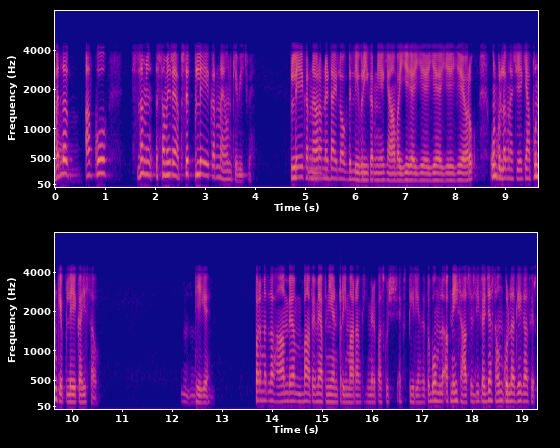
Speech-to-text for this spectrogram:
मतलब आपको समझ समझ रहे आप सिर्फ़ प्ले करना है उनके बीच में। प्ले करना है और अपने डायलॉग डिलीवरी करनी है कि हाँ भाई ये है ये ये ये ये और उनको लगना चाहिए कि आप उनके प्ले का हिस्सा हो। ठीक है? पर मतलब हाँ मैं वहाँ पे मैं अपनी एंट्री मार रहा हूँ क्योंकि मेरे पास कुछ एक्सपीरियंस है। तो वो मतलब अपने हिसाब से सीख रहे जैसा उनको लगेगा फिर।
